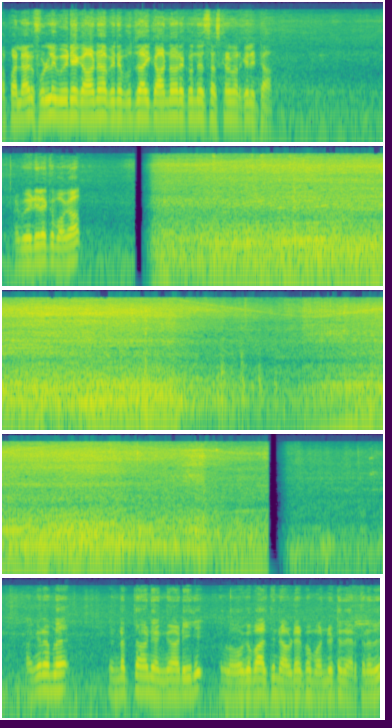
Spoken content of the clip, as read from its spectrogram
അപ്പോൾ എല്ലാവരും ഫുള്ള് വീഡിയോ കാണുക പിന്നെ പുതുതായി കാണുന്നവരൊക്കെ ഒന്ന് സബ്സ്ക്രൈബ് വർക്കിലിട്ടാ. വീഡിയോയിലേക്ക് പോകാം. അങ്ങനെ നമ്മളെ എണ്ണത്താണി അങ്ങാടിയിൽ നമ്മൾ ലോകപാലത്തിന്റെ അവിടെ ഇപ്പം മണ്ണിട്ട് നിരത്തുന്നത്.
